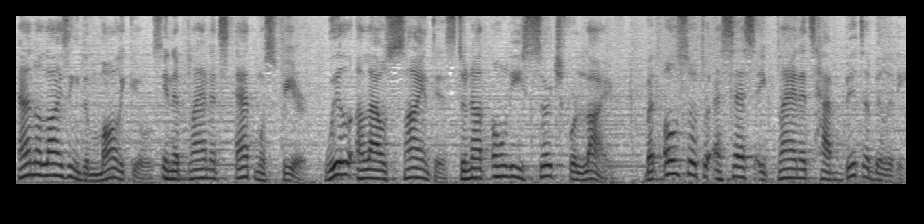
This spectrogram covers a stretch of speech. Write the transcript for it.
Analyzing the molecules in a planet's atmosphere will allow scientists to not only search for life, but also to assess a planet's habitability.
